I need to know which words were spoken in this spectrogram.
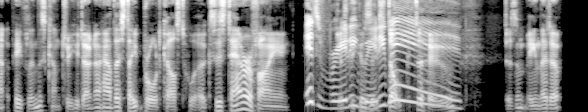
The amount of people in this country who don't know how their state broadcast works is terrifying. It's really really it's Doctor Who, weird. Doesn't mean they don't.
